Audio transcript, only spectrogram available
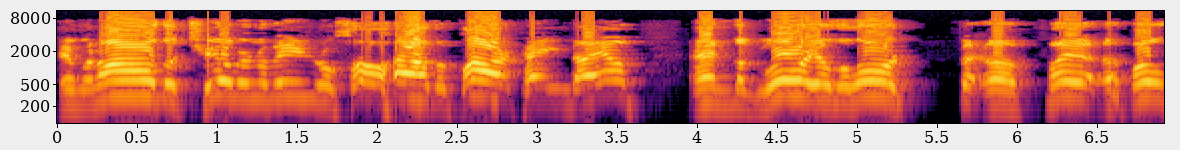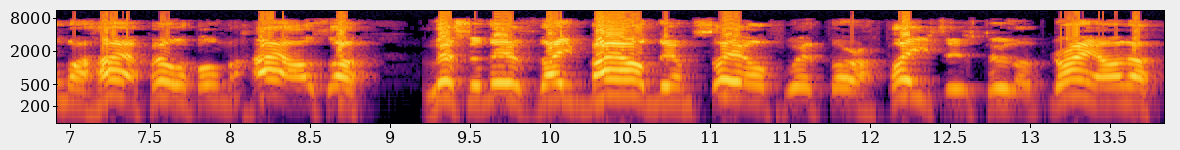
and when all the children of Israel saw how the fire came down and the glory of the Lord uh, fell upon the house, fell upon the house, listen to this, they bowed themselves with their faces to the ground uh,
